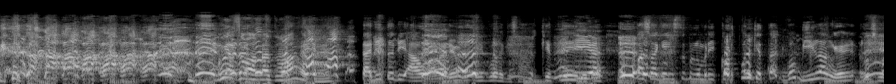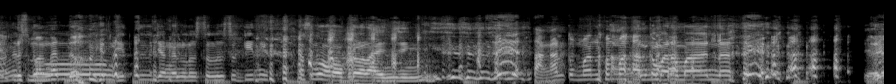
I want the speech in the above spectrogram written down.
gue semangat banget ya. Tadi tuh di awal ada yang bilang, "Eh, gue lagi sakit nih. Iya. Gitu. Pas lagi sebelum record pun kita, gue bilang ya, lu semangat, Lu semangat dong. gitu. Jangan lusuk-lusuk gini. Pas ngobrol anjing. Tangan ke mana-mana. Tangan ke mana-mana. ya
